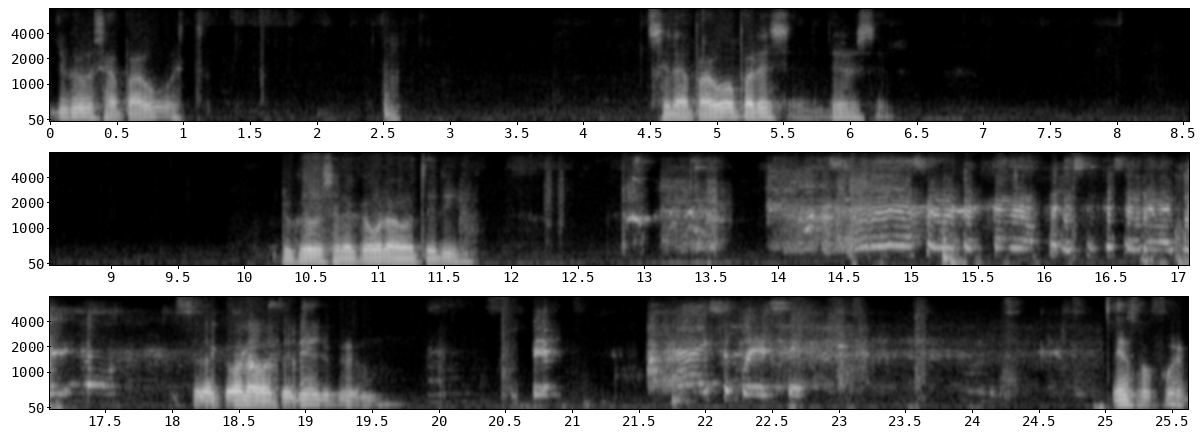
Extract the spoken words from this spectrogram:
Yo creo que se apagó esto. Se le apagó, parece. Debe ser. Yo creo que se le acabó la batería. Se le acabó la batería, yo creo. Ah, eso puede ser. Eso fue.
